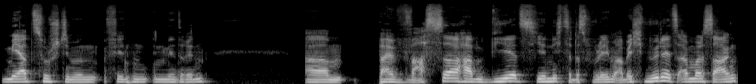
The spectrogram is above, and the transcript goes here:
mehr Zustimmung finden in mir drin. Ähm, bei Wasser haben wir jetzt hier nicht so das Problem, aber ich würde jetzt einmal sagen,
